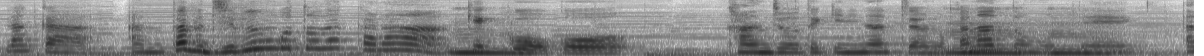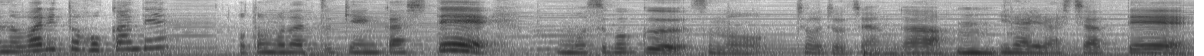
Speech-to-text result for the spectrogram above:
うん。なんかあの多分自分事だから、うん。結構こう感情的になっちゃうのかなと思って、あの割と他でお友達と喧嘩してもうすごくその長女ちゃんがうん。イライラしちゃって。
